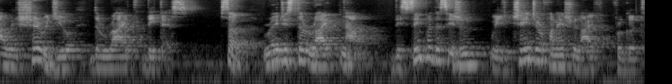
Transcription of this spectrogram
I will share with you the right details. So, register right now. This simple decision will change your financial life for good.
